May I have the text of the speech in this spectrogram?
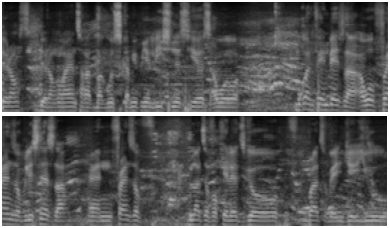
Dia orang lain sangat bagus. Kami punya listeners here our bukan fan base lah our friends of listeners lah and friends of Bloods of Okay Let's Go Bloods of NJU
